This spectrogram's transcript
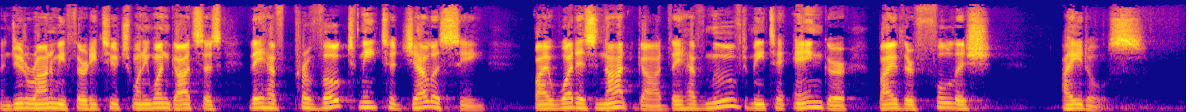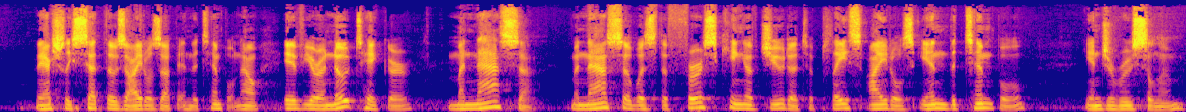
In Deuteronomy 32 21, God says, They have provoked me to jealousy by what is not God. They have moved me to anger by their foolish idols. They actually set those idols up in the temple. Now, if you're a note taker, Manasseh, Manasseh was the first king of Judah to place idols in the temple in Jerusalem.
